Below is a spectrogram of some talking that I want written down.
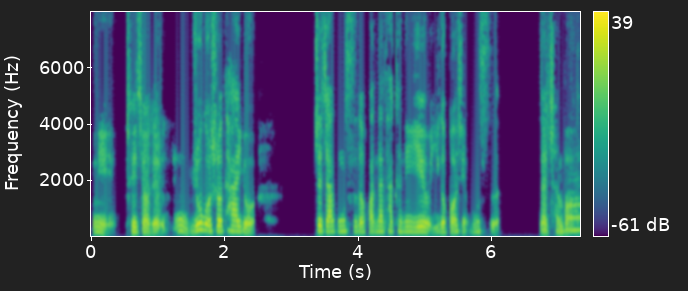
你推销的。如果说他有这家公司的话，那他肯定也有一个保险公司在承保的。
